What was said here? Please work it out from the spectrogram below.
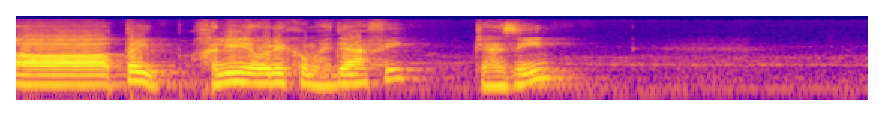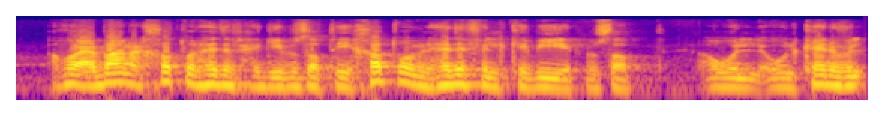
آه طيب خليني أوريكم أهدافي. جاهزين؟ هو عبارة عن خطوه الهدف الحقيقي بالضبط. هي خطوة من الهدف الكبير بالضبط. أو ال أو الكان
